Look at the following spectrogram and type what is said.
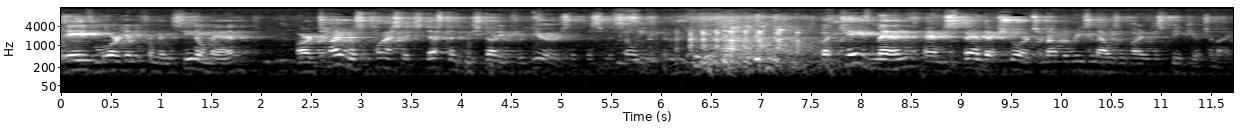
Dave Morgan from Encino Man are timeless classics destined to be studied for years at the Smithsonian. but cavemen and spandex shorts are not the reason I was invited to speak here tonight.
